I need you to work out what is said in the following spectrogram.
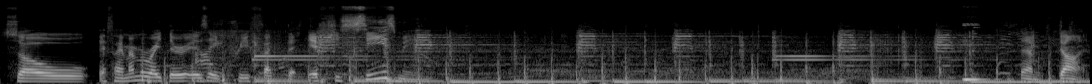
So, if I remember right, there is a prefect that if she sees me, then I'm done.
